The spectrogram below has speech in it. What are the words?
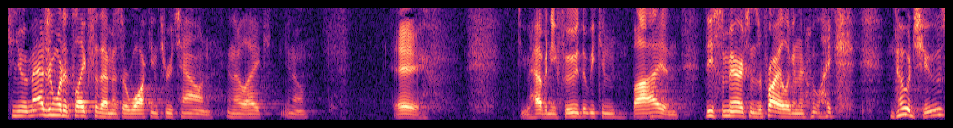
Can you imagine what it's like for them as they're walking through town and they're like, you know, hey, do you have any food that we can buy? And these Samaritans are probably looking at them like, no, Jews,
